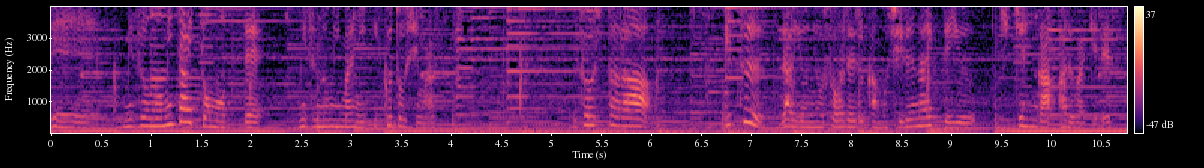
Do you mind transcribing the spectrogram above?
で水を飲みたいと思って水飲み場に行くとします。そうしたらいつライオンに襲われるかもしれないっていう危険があるわけです。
